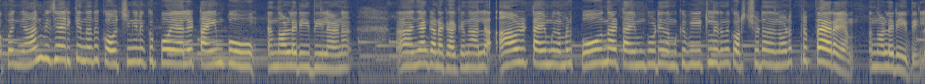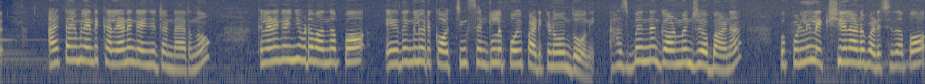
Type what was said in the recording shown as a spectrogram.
അപ്പോൾ ഞാൻ വിചാരിക്കുന്നത് കോച്ചിങ്ങിനൊക്കെ പോയാൽ ടൈം പോവും എന്നുള്ള രീതിയിലാണ് ഞാൻ കണക്കാക്കുന്നത്. അല്ല ആ ഒരു ടൈം നമ്മൾ പോകുന്ന ടൈം കൂടി നമുക്ക് വീട്ടിലിരുന്ന് കുറച്ചുകൂടെ നല്ലോണം പ്രിപ്പയർ ചെയ്യാം എന്നുള്ള രീതിയിൽ. ആ ടൈമിൽ എന്റെ കല്യാണം കഴിഞ്ഞിട്ടുണ്ടായിരുന്നു. കല്യാണം കഴിഞ്ഞ് ഇവിടെ വന്നപ്പോൾ ഏതെങ്കിലും ഒരു കോച്ചിങ് സെന്ററിൽ പോയി പഠിക്കണമെന്ന് തോന്നി. ഹസ്ബൻഡിന് ഗവൺമെന്റ് ജോബാണ് അപ്പോൾ പുള്ളി ലക്ഷ്യയിലാണ് പഠിച്ചത്. അപ്പോൾ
